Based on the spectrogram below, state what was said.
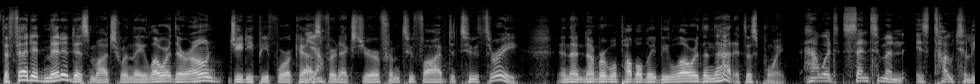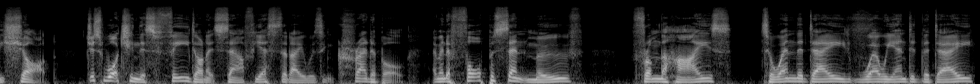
The Fed admitted as much when they lowered their own GDP forecast yeah. for next year from 2.5 to 2.3. And that number will probably be lower than that at this point. Howard, sentiment is totally shot just watching this feed on itself yesterday was incredible. I mean, a 4% move from the highs to end the day where we ended the day,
